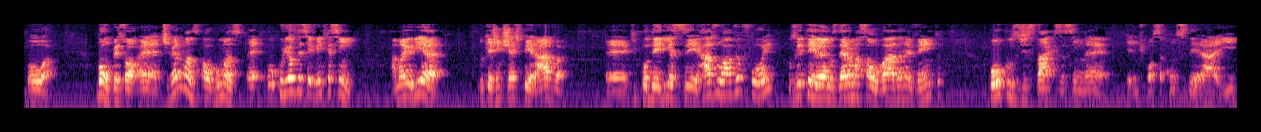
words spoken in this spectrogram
Boa. Bom, pessoal, é, tiveram umas, algumas. É, o curioso desse evento é que, assim, a maioria do que a gente já esperava é, que poderia ser razoável foi. Os veteranos deram uma salvada no evento. Poucos destaques, assim, né? Que a gente possa considerar aí.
